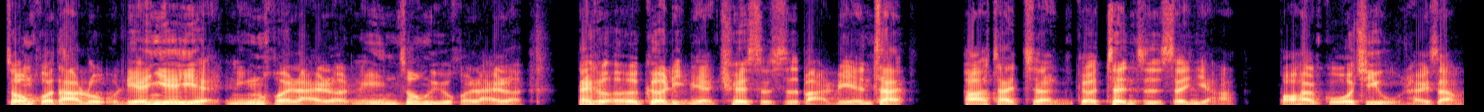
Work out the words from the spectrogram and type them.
中国大陆连爷爷您回来了，您终于回来了。那个儿歌里面确实是把连战他在整个政治生涯，包含国际舞台上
